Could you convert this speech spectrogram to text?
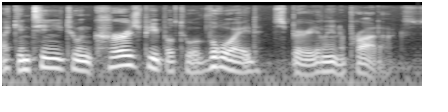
I continue to encourage people to avoid spirulina products.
